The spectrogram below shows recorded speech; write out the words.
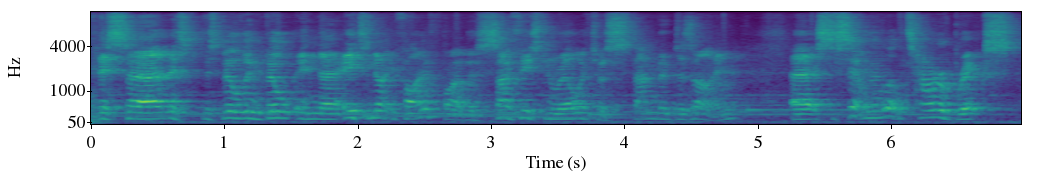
this, uh, this, this, building built in uh, 1895 by the South Eastern Railway to a standard design, uh, to sit on a little tower of bricks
